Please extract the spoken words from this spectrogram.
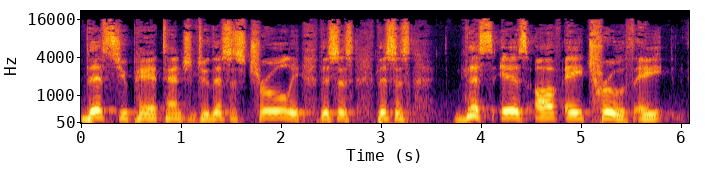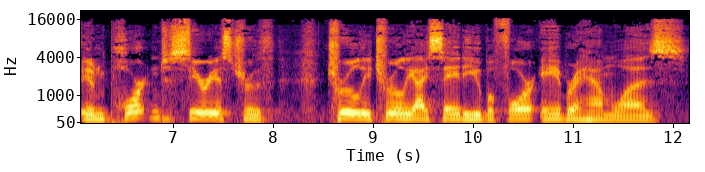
this you pay attention to. This is truly, this is, this is, this is of a truth, a important, serious truth. Truly, truly, I say to you, before Abraham was,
